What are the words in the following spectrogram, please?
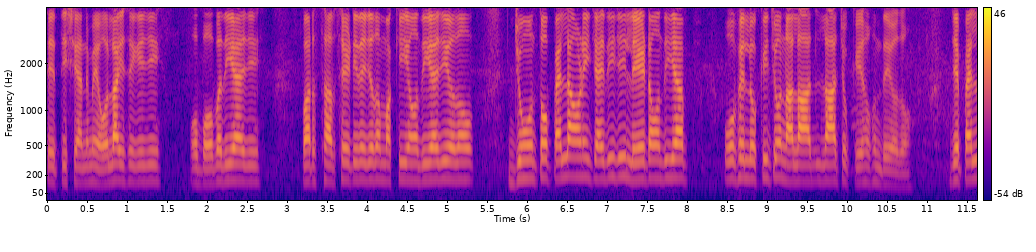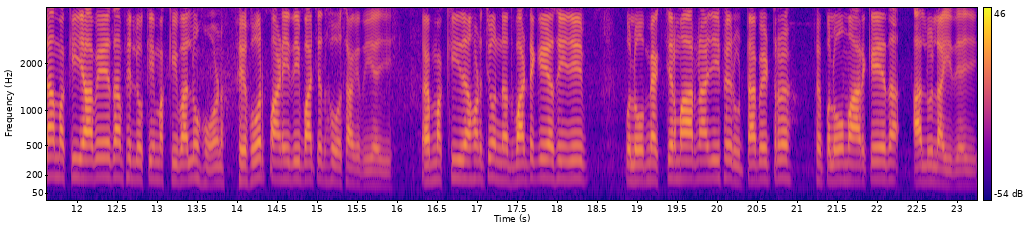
3396 ਉਹ ਲਾਈ ਸੀਗੀ ਜੀ, ਉਹ ਬਹੁਤ ਵਧੀਆ ਹੈ ਜੀ। ਪਰ ਸਬਸਿਡੀ ਤੇ ਜਦੋਂ ਮੱਕੀ ਆਉਂਦੀ ਹੈ ਜੀ, ਉਦੋਂ ਜੂਨ ਤੋਂ ਪਹਿਲਾਂ ਆਉਣੀ ਚਾਹੀਦੀ ਜੀ ਲੇਟ ਆਉਂਦੀ ਆ, ਉਹ ਫਿਰ ਲੋਕੀ ਝੋਨਾ ਲਾ ਲਾ ਚੁੱਕੇ ਹੁੰਦੇ ਉਦੋਂ। ਜੇ ਪਹਿਲਾਂ ਮੱਕੀ ਆਵੇ ਤਾਂ ਫਿਰ ਲੋਕੀ ਮੱਕੀ ਵੱਲ ਨੂੰ ਹੋਣ, ਫਿਰ ਹੋਰ ਪਾਣੀ ਦੀ ਬਚਤ ਹੋ ਸਕਦੀ ਹੈ ਜੀ। ਮੱਕੀ ਦਾ ਹੁਣ ਝੋਨਾ ਵੱਢ ਕੇ ਅਸੀਂ ਜੀ, ਪਲੋ ਮਿਕਸਚਰ ਮਾਰਨਾ ਜੀ, ਫਿਰ ਰੂਟਾਵੇਟਰ, ਫਿਰ ਪਲੋ ਮਾਰ ਕੇ ਤਾਂ ਆਲੂ ਲਾਈਦੇ ਆ ਜੀ।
